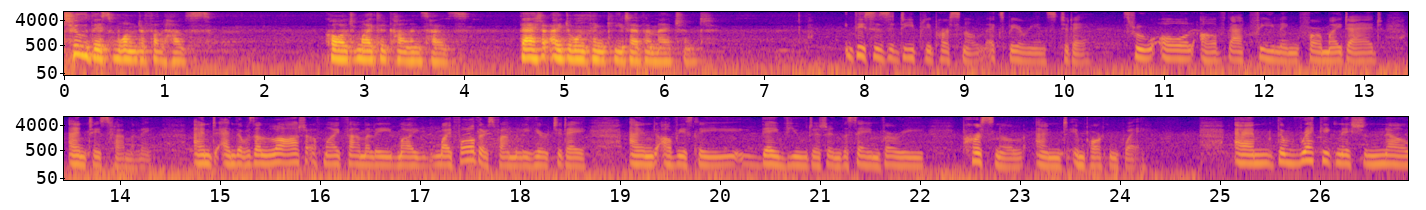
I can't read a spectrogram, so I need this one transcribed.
to this wonderful house called Michael Collins House. That I don't think he'd have imagined. This is a deeply personal experience today through all of that feeling for my dad and his family and and there was a lot of my family my my father's family here today and obviously they viewed it in the same very personal and important way um, the recognition now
